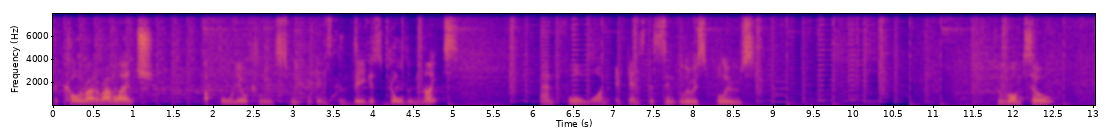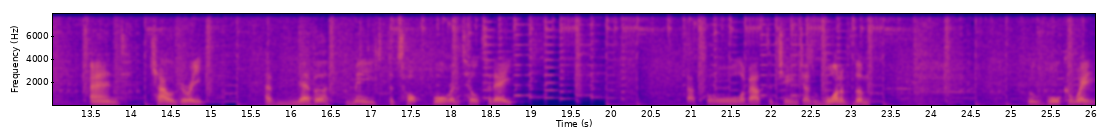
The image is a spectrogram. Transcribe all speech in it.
the Colorado Avalanche, a 4-0 clean sweep against the Vegas Golden Knights, and 4-1 against the St. Louis Blues. Toronto and Calgary have never made the top four until today. That's all about to change as one of them will walk away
